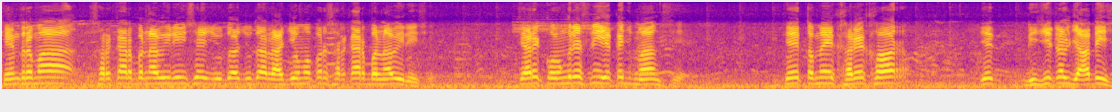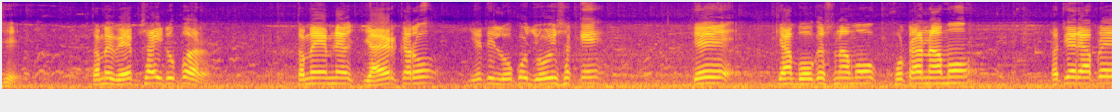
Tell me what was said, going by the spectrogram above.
કેન્દ્રમાં સરકાર બનાવી રહી છે, જુદા જુદા રાજ્યોમાં પણ સરકાર બનાવી રહી છે. ત્યારે કોંગ્રેસની એક જ માંગ છે કે તમે ખરેખર જે ડિજિટલ યાદી છે, તમે વેબસાઇટ ઉપર તમે એમને જાહેર કરો, જેથી લોકો જોઈ શકે કે ક્યાં બોગસ નામો, ખોટા નામો. અત્યારે આપણે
